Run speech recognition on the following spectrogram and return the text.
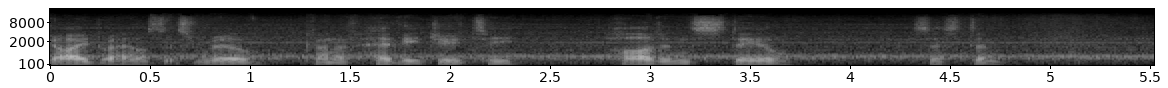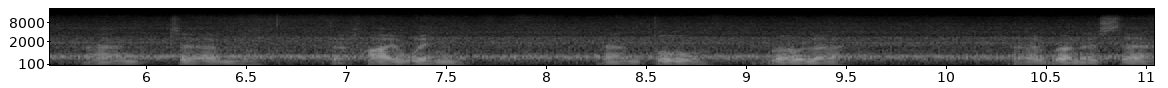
guide rails it's real kind of heavy duty hardened steel system and um, the Hiwin um, ball roller uh, runners there.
